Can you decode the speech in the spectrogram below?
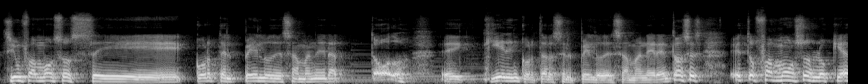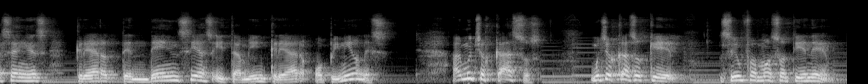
Si un famoso se corta el pelo de esa manera, todos eh, quieren cortarse el pelo de esa manera. Entonces, estos famosos lo que hacen es crear tendencias y también crear opiniones. Hay muchos casos, muchos casos que si un famoso tiene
